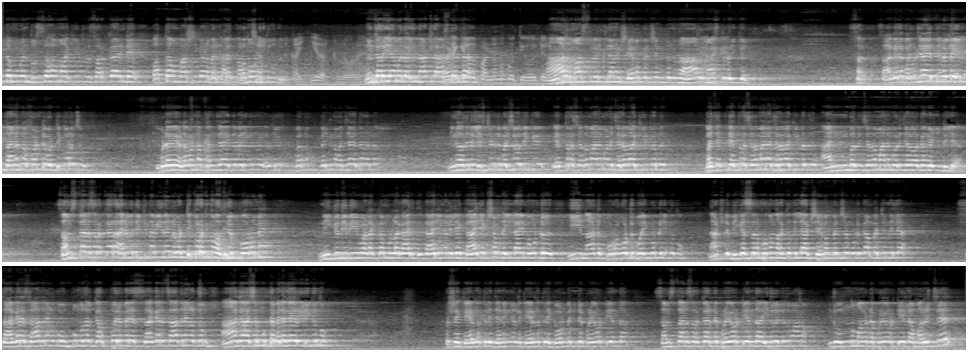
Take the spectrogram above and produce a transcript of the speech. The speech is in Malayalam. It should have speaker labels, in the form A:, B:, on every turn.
A: ജീവിതം മുഴുവൻ ദുസ്സഹമാക്കിയിട്ടുള്ള സർക്കാരിന്റെ പത്താം വാർഷികമാണ് നടന്നുകൊണ്ടിരിക്കുന്നത്. നിങ്ങൾക്കറിയാമല്ലോ ഈ നാട്ടിലെ അവസ്ഥ ആറ് മാസത്തിലൊരിക്കലാണ് ക്ഷേമ പെൻഷൻ കിട്ടുന്നത്. ആറ് മാസത്തിലൊരിക്കൽ. സകല പഞ്ചായത്തുകളുടെയും തനത ഫണ്ട് വെട്ടിക്കുറച്ചു. ഇവിടെ ഇടവണ്ണ പഞ്ചായത്ത് ഭരിക്കുന്ന ഭരിക്കുന്ന പഞ്ചായത്താണല്ലോ. നിങ്ങൾ അതിന്റെ ലിസ്റ്റ് എടുത്ത് പരിശോധിക്ക്. എത്ര ശതമാനമാണ് ചെലവാക്കിയിട്ടുള്ളത്? ബജറ്റിന്റെ എത്ര ശതമാനമാണ് ചെലവാക്കിയിട്ടുള്ളത്? അൻപത് ശതമാനം പോലും ചെലവാക്കാൻ കഴിഞ്ഞിട്ടില്ല. സംസ്ഥാന സർക്കാർ അനുവദിക്കുന്ന വീതങ്ങൾ വെട്ടിക്കുറയ്ക്കുന്നു. അതിന് പുറമെ നികുതി പിരിവ് അടക്കമുള്ള കാര്യ- കാര്യങ്ങളിലെ കാര്യക്ഷമതയില്ലായ്മ കൊണ്ട് ഈ നാട് പുറകോട്ട് പോയിക്കൊണ്ടിരിക്കുന്നു. നാട്ടിൽ വികസന ഒന്നും നടക്കുന്നില്ല ക്ഷേമ പെൻഷൻ കൊടുക്കാൻ പറ്റുന്നില്ല. സകല സാധനങ്ങൾക്കും ഉപ്പ് മുതൽ കർപ്പൂരം വരെ സകല സാധനങ്ങൾക്കും ആകാശം മുട്ട വില കയറിയിരിക്കുന്നു. പക്ഷേ കേരളത്തിലെ ജനങ്ങളുടെ കേരളത്തിലെ ഗവൺമെന്റിന്റെ പ്രയോറിറ്റി എന്താ? സംസ്ഥാന സർക്കാരിന്റെ പ്രയോറിറ്റി എന്താ? ഇത് വല്ലതുമാണോ ഇതൊന്നും അവരുടെ പ്രയോറിറ്റി അല്ല. മറിച്ച്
